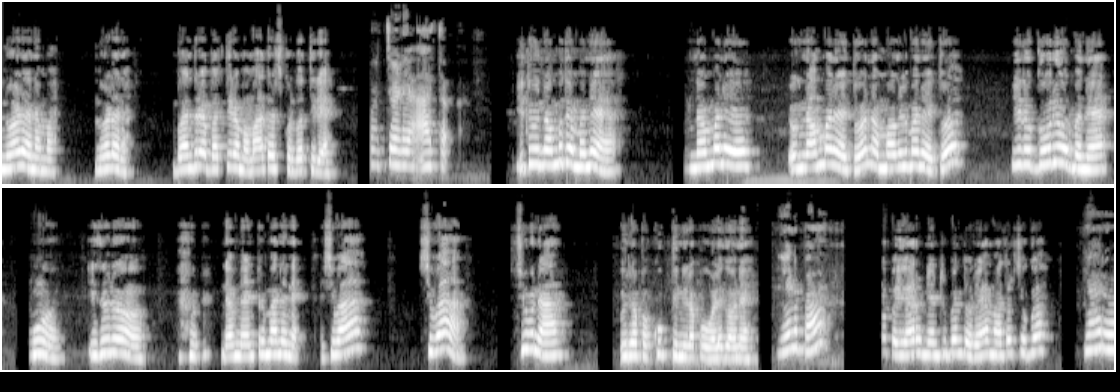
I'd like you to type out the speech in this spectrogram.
ನೋಡೋಣಮ್ಮ ನೋಡೋಣ. ಬಂದ್ರೆ ಬರ್ತೀರಮ್ಮ ಮಾತಾಡ್ಸ್ಕೊಂಡು ಬರ್ತೀರಿ. ಆಯ್ತು. ಇದು ನಮ್ಮದೇ ಮನೆ. ನಮ್ಮನೆ ಇವಾಗ ನಮ್ಮ ಮನೆ ಆಯಿತು ನಮ್ಮ ಮಗಳ ಮನೆ ಆಯಿತು. ಇದು ಗೌರಿ ಅವ್ರ ಮನೆ. ಹ್ಞೂ ಇದು ನಮ್ಮ ನೆಂಟ್ರ ಮನೆನೇ. ಶಿವ ಶಿವ ಶಿವನ? ಇರಪ್ಪ ಕೂಗ್ತೀನಿ ಇರಪ್ಪ ಒಳಗವನೆ. ಏನಪ್ಪ? ಅಪ್ಪ ಯಾರು ನೆಂಟ್ರು ಬಂದವ್ರೆ? ಮಾತಾಡ್ಸೋಗ ಯಾರು?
